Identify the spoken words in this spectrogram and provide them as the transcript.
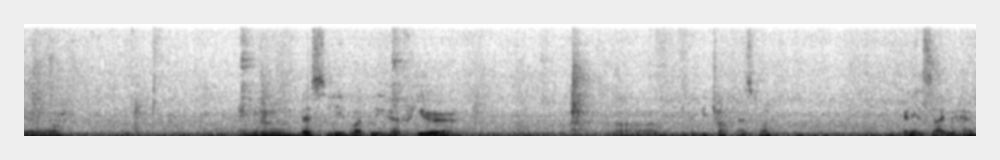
Yeah. And let's see what we have here. Uh, chop as well. And inside we have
